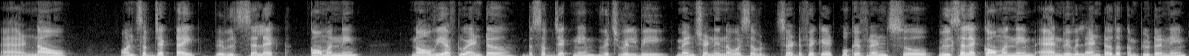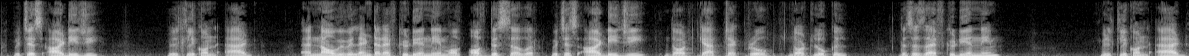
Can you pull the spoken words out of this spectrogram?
and now on subject type we will select common name. Now we have to enter the subject name which will be mentioned in our certificate. Okay friends so we'll select common name and we will enter the computer name which is RDG. We'll click on add and now we will enter FQDN name of, of this server which is rdg.captechpro.local this is the FQDN name. We'll click on add.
